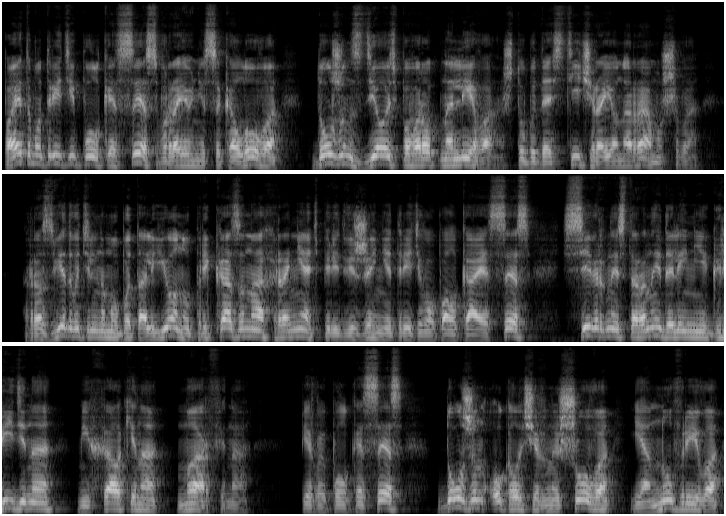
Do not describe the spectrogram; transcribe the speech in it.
Поэтому третий полк СС в районе Соколова должен сделать поворот налево, чтобы достичь района Рамушева. Разведывательному батальону приказано охранять передвижение третьего полка СС с северной стороны до линии Гридина, Михалкина, Марфина. Первый полк СС – должен около Чернышова и Ануфриева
